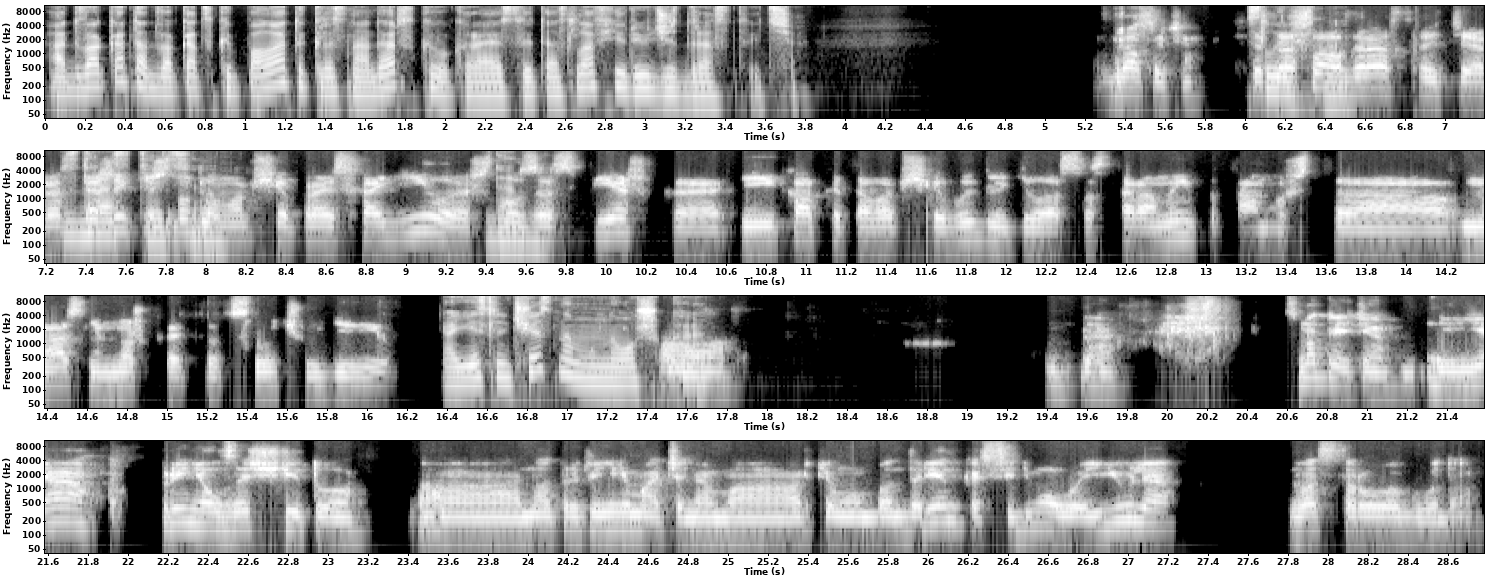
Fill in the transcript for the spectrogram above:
адвокат адвокатской палаты Краснодарского края. Святослав Юрьевич, здравствуйте. Здравствуйте. Святослав, здравствуйте. Расскажите, здравствуйте. что там вообще происходило, что да. за спешка и как это вообще выглядело со стороны, потому что нас немножко этот случай удивил. А если честно, немножко. А, да. Смотрите, я принял защиту над предпринимателем Артемом Бондаренко 7 июля 2022 года,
